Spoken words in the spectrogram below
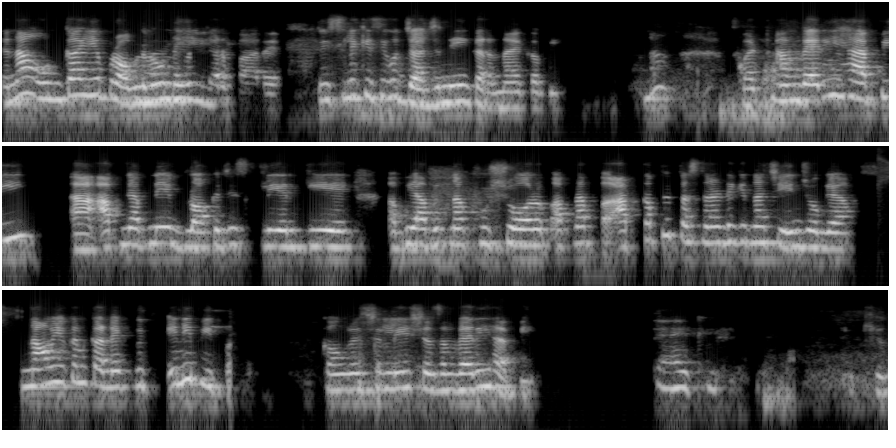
है ना? उनका ये प्रॉब्लम है वो नहीं कर पा रहे। तो इसलिए किसी को जज नहीं करना है कभी ना? But I am very happy आपने अपने ब्लॉकेजेस क्लियर किए अभी आप इतना खुश हो और अपना आपका भी पर्सनैलिटी कितना चेंज हो गया। Now you can connect with any people Congratulations. I'm very happy. Thank you. Thank you.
